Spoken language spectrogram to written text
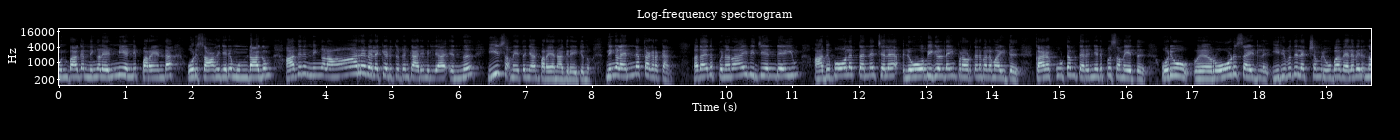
മുൻഭാഗം നിങ്ങൾ എണ്ണി എണ്ണി പറയേണ്ട ഒരു സാഹചര്യം ഉണ്ടാകും. അതിന് നിങ്ങൾ ആരെ വിലക്കെടുത്തിട്ടും കാര്യമില്ല എന്ന് ഈ സമയത്ത് ഞാൻ പറയാൻ ആഗ്രഹിക്കുന്നു. നിങ്ങൾ എന്നെ തകർക്കാൻ അതായത് പിണറായി വിജയന്റെയും അതുപോലെ തന്നെ ചില ലോബികളുടെയും പ്രവർത്തന ഫലമായിട്ട് കഴക്കൂട്ടം തെരഞ്ഞെടുപ്പ് സമയത്ത് ഒരു റോഡ് സൈഡിൽ ഇരുപത് ലക്ഷം രൂപ വില വരുന്ന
